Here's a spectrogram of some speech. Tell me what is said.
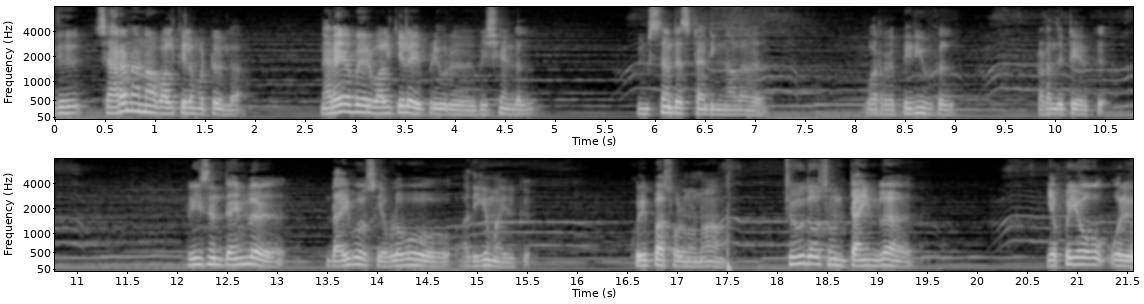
இது சரண் அண்ணா வாழ்க்கையில் மட்டும் இல்லை நிறைய பேர் வாழ்க்கையில் இப்படி ஒரு விஷயங்கள் மிஸ் வர்ற பிரிவுகள் நடந்துகிட்டே இருக்குது ரீசெண்ட் டைமில் டைவோர்ஸ் எவ்வளவோ அதிகமாக இருக்குது குறிப்பாக சொல்லணுன்னா டூ தௌசண்ட் டைமில் எப்பயோ ஒரு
